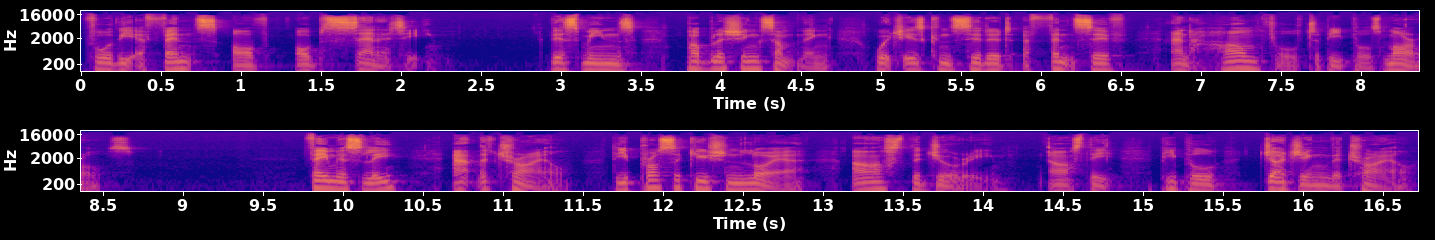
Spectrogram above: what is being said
for the offence of obscenity. This means publishing something which is considered offensive and harmful to people's morals. Famously, at the trial, the prosecution lawyer asked the jury, asked the people judging the trial,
